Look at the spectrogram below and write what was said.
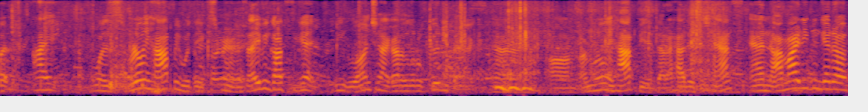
But I was really happy with the experience. I even got to get eat lunch and I got a little goodie bag. And, um, I'm really happy that I had this chance, and I might even get a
